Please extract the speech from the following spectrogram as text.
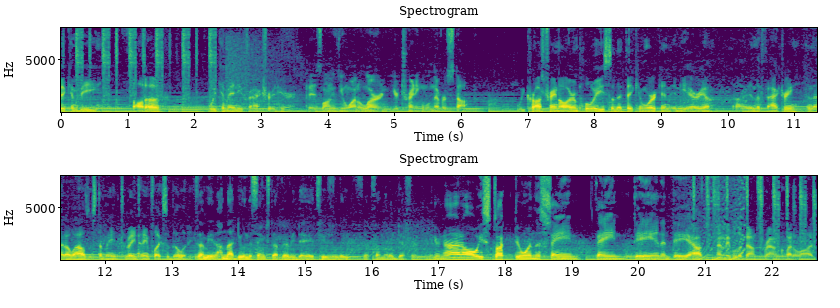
If it can be thought of, we can manufacture it here. As long as you want to learn, your training will never stop. We cross-train all our employees so that they can work in any area uh, in the factory, and that allows us to, main, to maintain flexibility. I mean, I'm not doing the same stuff every day. It's usually something a little different. You're not always stuck doing the same thing day in and day out. I'm able to bounce around quite a lot.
